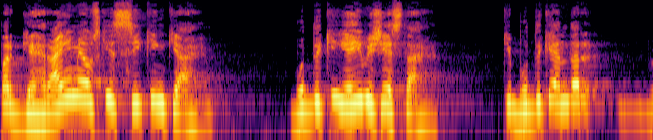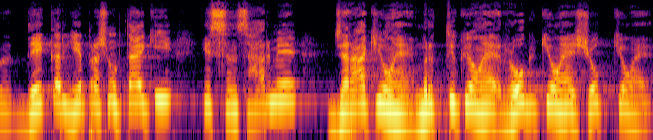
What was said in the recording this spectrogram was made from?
पर गहराई में उसकी सीकिंग क्या है? बुद्ध की यही विशेषता है। कि बुद्ध के अंदर देखकर यह प्रश्न उठता है कि इस संसार में जरा क्यों है, मृत्यु क्यों है, रोग क्यों है, शोक क्यों है?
